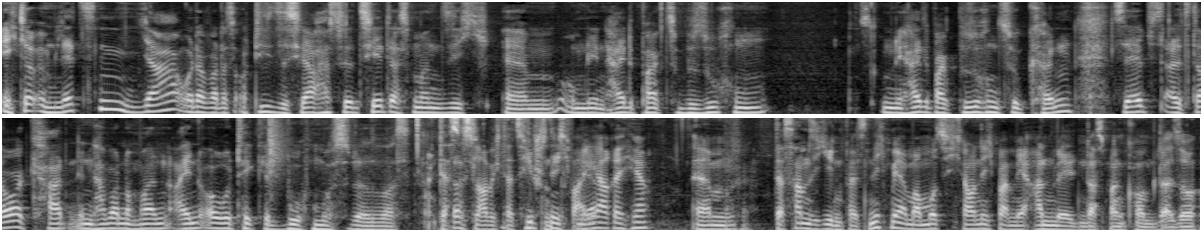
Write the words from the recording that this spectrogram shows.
Ich glaube, im letzten Jahr oder war das auch dieses Jahr, hast du erzählt, dass man sich, ähm, um den Heidepark zu besuchen, um den Heidepark besuchen zu können, selbst als Dauerkarteninhaber nochmal ein 1-Euro-Ticket buchen musste oder sowas. Das, das ist, glaube ich, tatsächlich schon zwei mehr. Jahre her. Ähm, okay. Das haben sie jedenfalls nicht mehr. Man muss sich noch nicht mal mehr anmelden, dass man kommt. Also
